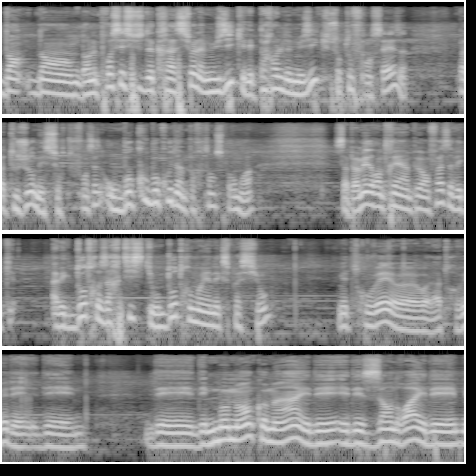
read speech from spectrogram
dans, dans, le processus de création, la musique et les paroles de musique, surtout françaises, pas toujours, mais surtout françaises, ont beaucoup, beaucoup d'importance pour moi. Ça permet de rentrer un peu en phase avec, avec d'autres artistes qui ont d'autres moyens d'expression, mais de trouver, euh, voilà, trouver des, des, des, des, moments communs et des, des endroits et des,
